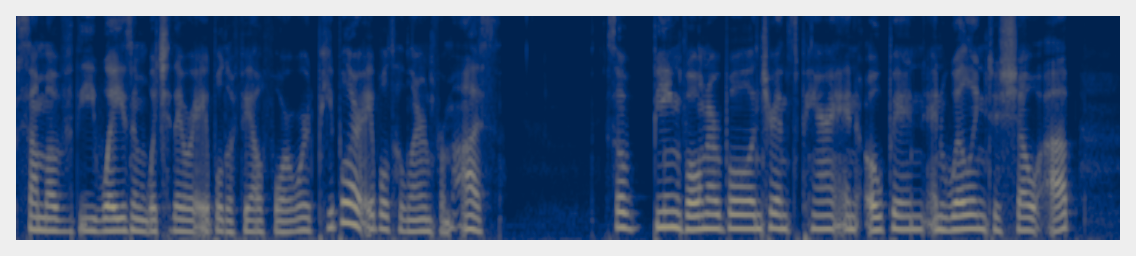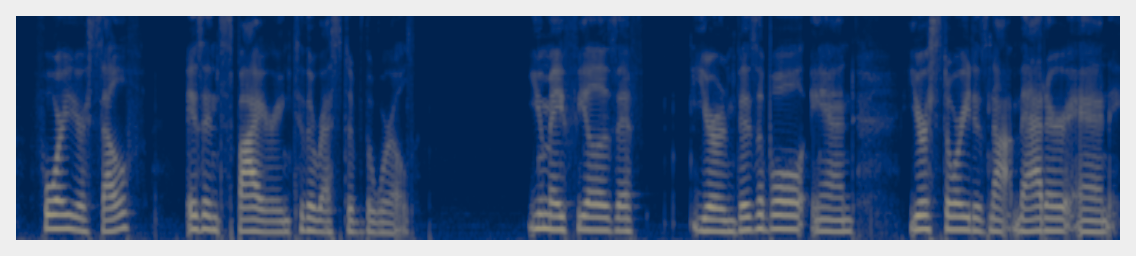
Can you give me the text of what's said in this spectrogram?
some of the ways in which they were able to fail forward, people are able to learn from us so, being vulnerable and transparent and open and willing to show up for yourself is inspiring to the rest of the world. You may feel as if you're invisible and your story does not matter and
